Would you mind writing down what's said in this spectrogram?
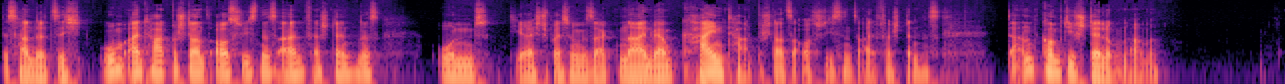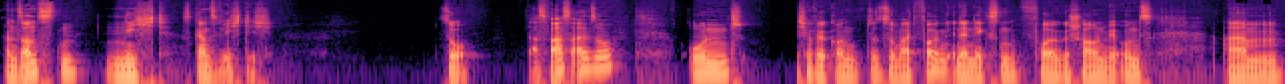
es handelt sich um ein tatbestandsausschließendes Einverständnis und die Rechtsprechung sagt, nein, wir haben kein tatbestandsausschließendes Einverständnis. Dann kommt die Stellungnahme. Ansonsten nicht. Ist ganz wichtig. So, das war's also. Und ich hoffe, ihr konntet soweit folgen. In der nächsten Folge schauen wir uns ähm,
